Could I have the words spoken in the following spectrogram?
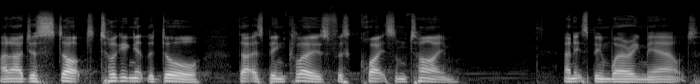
and I just stopped tugging at the door that has been closed for quite some time, and it's been wearing me out.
